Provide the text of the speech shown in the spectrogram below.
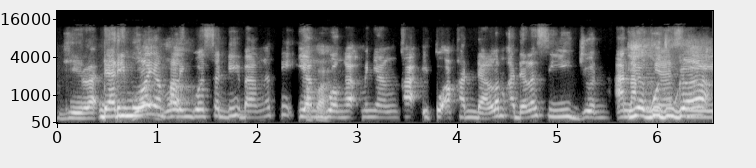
gila. Dari mulai Gua- yang gua- paling gue sedih banget nih, yang gue nggak menyangka itu akan dalam adalah si Jun, anaknya Iya, gua juga. si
